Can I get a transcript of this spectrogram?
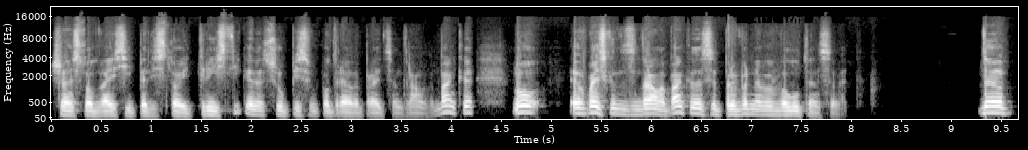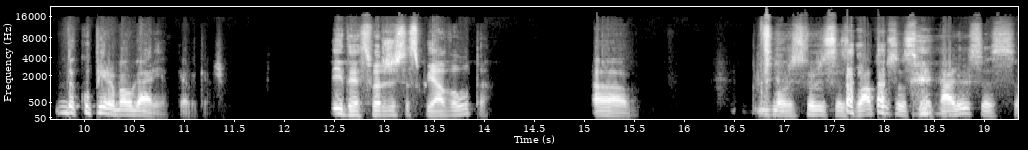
член 125 и 130, където се описва какво трябва да прави Централната банка, но Европейската Централна банка да се превърне в валутен съвет. Да, да копира България, така да кажем. И да я свържи с коя валута. А, може да се свържи с злато, с метали, с...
